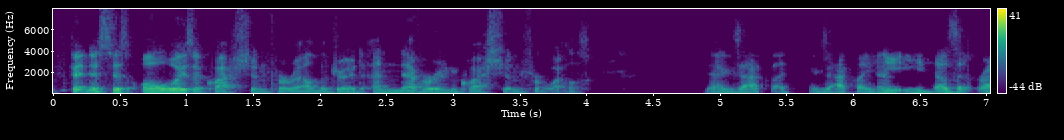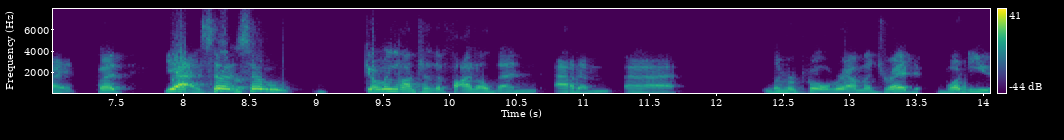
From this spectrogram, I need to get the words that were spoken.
fitness is always a question for Real Madrid and never in question for Wales. Yeah, exactly. Exactly. Yeah. He he does it right. But yeah, so so going on to the final then, Adam, uh Liverpool Real Madrid. What do you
